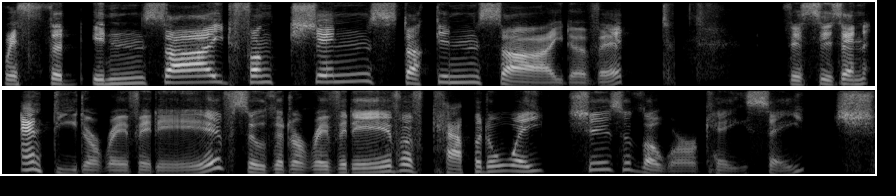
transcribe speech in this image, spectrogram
with the inside function stuck inside of it. This is an antiderivative, so the derivative of capital H is lowercase h.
